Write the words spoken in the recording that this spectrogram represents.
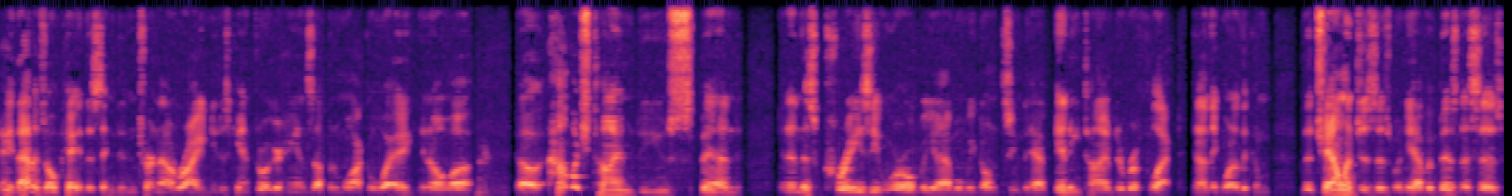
hey, that is okay. This thing didn't turn out right. You just can't throw your hands up and walk away. You know, uh, uh, how much time do you spend? And in this crazy world we have, when we don't seem to have any time to reflect, and I think one of the the challenges is when you have a business is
